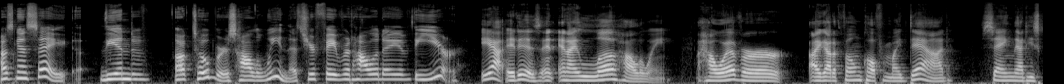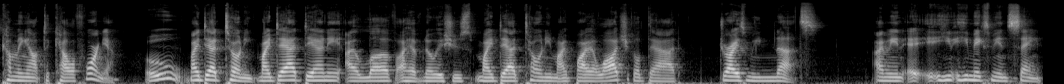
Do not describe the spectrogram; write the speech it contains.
I was going to say, the end of October is Halloween. That's your favorite holiday of the year. Yeah, it is. And, and I love Halloween. However, I got a phone call from my dad saying that he's coming out to California. Oh, My dad, Tony. My dad, Danny, I love. I have no issues. My dad, Tony, my biological dad, drives me nuts. I mean, it, it- he, he makes me insane.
